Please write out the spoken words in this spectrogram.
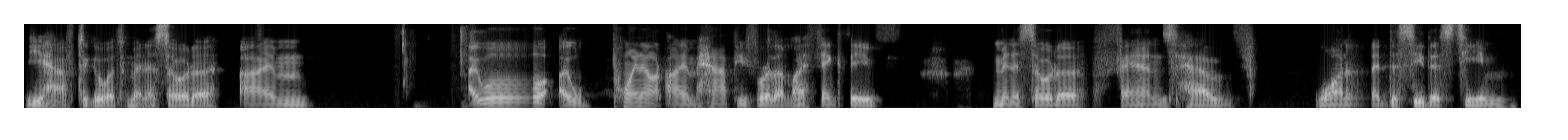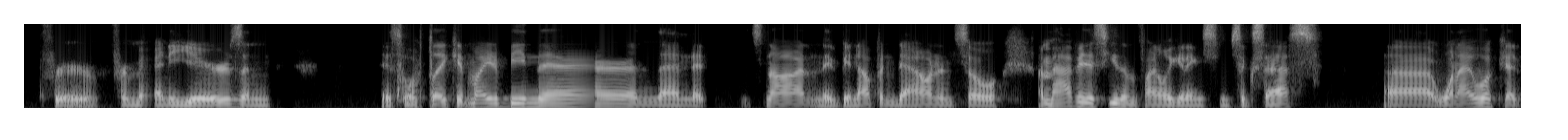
You have to go with Minnesota. I'm. I will. I will point out. I'm happy for them. I think they've. Minnesota fans have wanted to see this team for for many years, and it's looked like it might have been there, and then it, it's not, and they've been up and down, and so I'm happy to see them finally getting some success. Uh, when I look at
